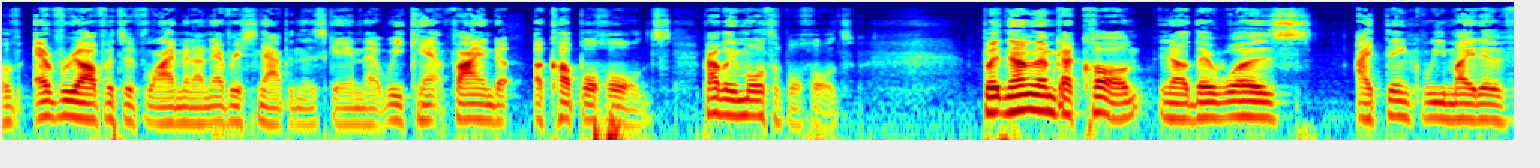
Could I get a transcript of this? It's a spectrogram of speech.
of every offensive lineman on every snap in this game that we can't find a, a couple holds, probably multiple holds. But none of them got called. You know, there was I think we might have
